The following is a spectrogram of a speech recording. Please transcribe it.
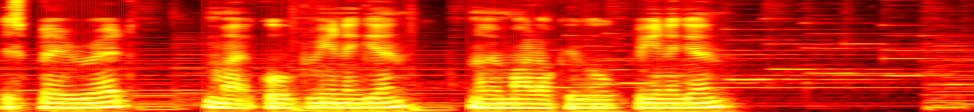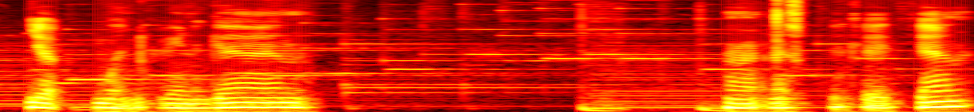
display red, might go green again. No, my luck will go green again. Yep, went green again. Alright, let's click it again.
